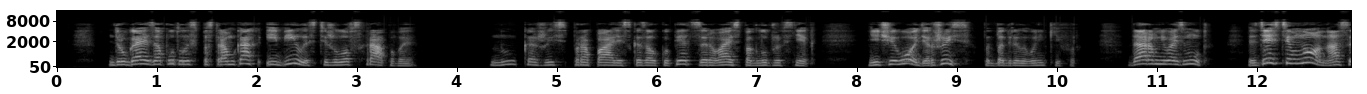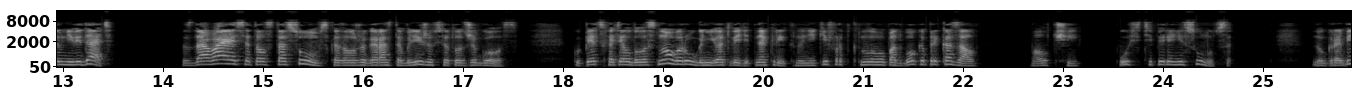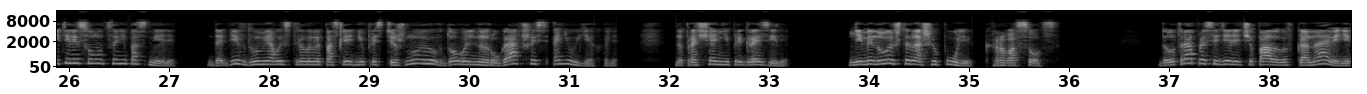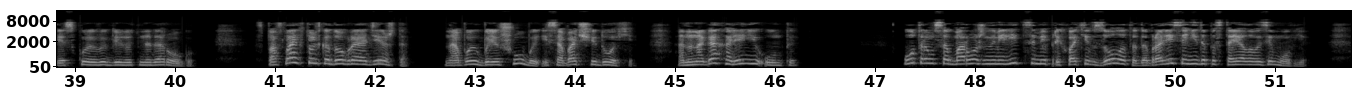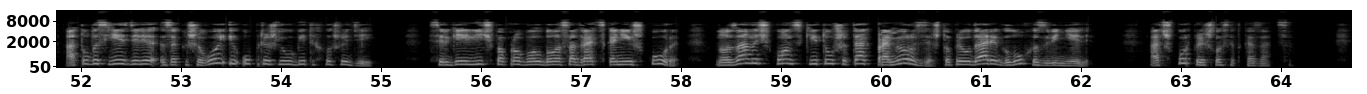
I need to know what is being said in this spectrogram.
Другая запуталась в постромках и билась, тяжело всхрапывая. — Ну, кажись, пропали, — сказал купец, зарываясь поглубже в снег. — Ничего, держись, — подбодрил его Никифор. Даром не возьмут. Здесь темно, нас им не видать. — Сдавайся, толстосум, — сказал уже гораздо ближе все тот же голос. Купец хотел было снова руганью ответить на крик, но Никифор ткнул его под бок и приказал. — Молчи, пусть теперь они сунутся. Но грабители сунуться не посмели. Добив двумя выстрелами последнюю престижную, вдоволь наругавшись, они уехали. На прощанье пригрозили. — Не минуешь ты наши пули, кровосос! До утра просидели Чапаловы в канаве, не рискуя выглянуть на дорогу. Спасла их только добрая одежда. На обоих были шубы и собачьи дохи, а на ногах оленьи унты. Утром с обмороженными лицами, прихватив золото, добрались они до постоялого зимовья. Оттуда съездили за кошевой и упряжью убитых лошадей. Сергей Ильич попробовал было содрать с коней шкуры, но за ночь конские туши так промерзли, что при ударе глухо звенели. От шкур пришлось отказаться.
